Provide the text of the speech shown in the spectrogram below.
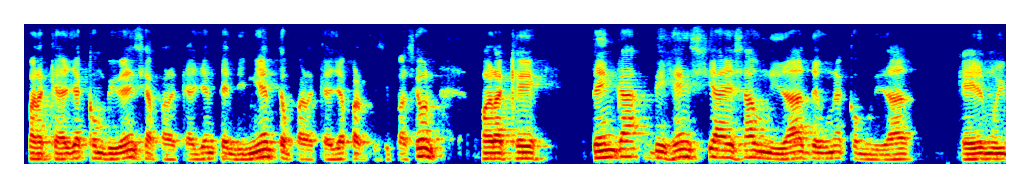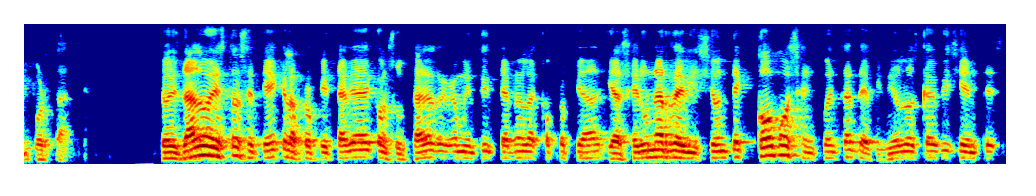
para que haya convivencia, para que haya entendimiento, para que haya participación, para que tenga vigencia esa unidad de una comunidad que es muy importante. Entonces, dado esto, se tiene que la propietaria de consultar el reglamento interno de la copropiedad y hacer una revisión de cómo se encuentran definidos los coeficientes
